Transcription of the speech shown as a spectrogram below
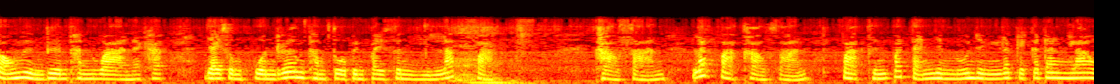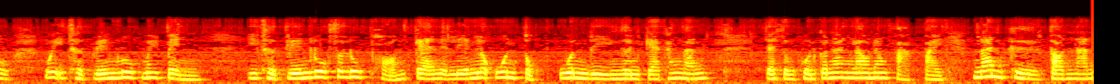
สองหนึ่งเดือนธันวานะคะ ยายสมควรเริ่มทำตัวเป็นไปรษณีย์รับฝากข่าวสาร รับฝากข่าวสาร ฝากถึงป้าแตนอย่างนู้นอย่างนี้แล้วแกก็นั่งเล่า ว่าอีเถิกเลี้ยงลูกไม่เป็น อีเถิกเลี้ยงลูกซะลูกผอมแกเนี่ยเลี้ยงแล้วอ้วนตกอ้วนดีเงินแกทั้งนั้นยายสมควรก็นั่งเล่านั่งฝากไป นั่นคือตอนนั้น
